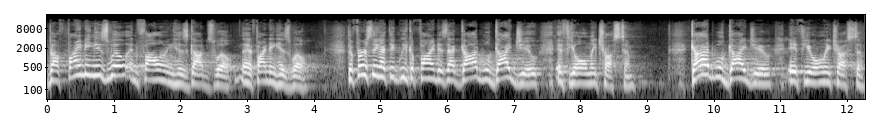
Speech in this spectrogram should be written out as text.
about finding His will and following His God's will, uh, finding His will. The first thing I think we could find is that God will guide you if you only trust Him. God will guide you if you only trust Him.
